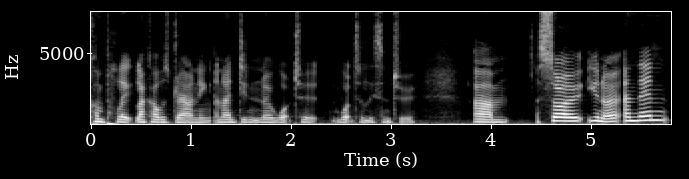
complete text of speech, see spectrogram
complete like I was drowning and I didn't know what to what to listen to. Um, so, you know, and then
